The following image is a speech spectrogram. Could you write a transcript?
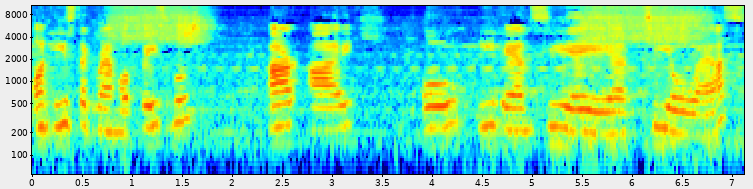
on Instagram or Facebook, R I O E N C A N T O S,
